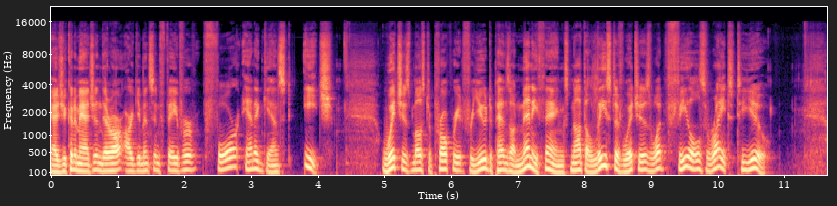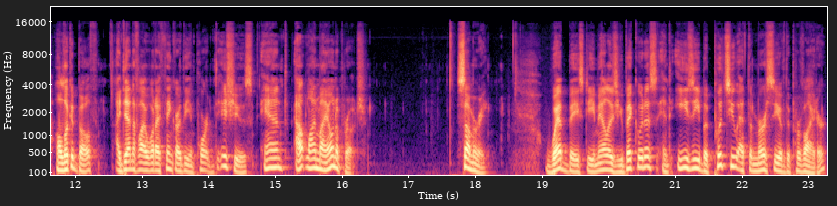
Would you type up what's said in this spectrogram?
As you can imagine, there are arguments in favor for and against each. Which is most appropriate for you depends on many things, not the least of which is what feels right to you. I'll look at both, identify what I think are the important issues, and outline my own approach. Summary Web based email is ubiquitous and easy, but puts you at the mercy of the provider.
